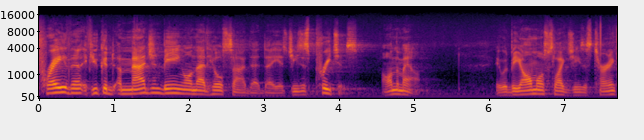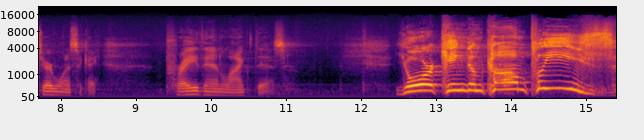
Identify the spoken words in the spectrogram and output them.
Pray then, if you could imagine being on that hillside that day as Jesus preaches on the mount, it would be almost like Jesus turning to everyone and saying, Okay, pray then like this Your kingdom come, please.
